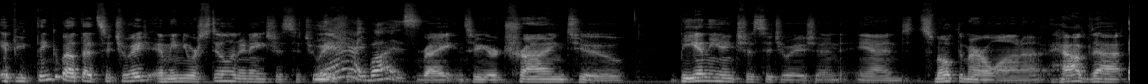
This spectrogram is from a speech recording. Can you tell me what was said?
if you think about that situation, I mean, you were still in an anxious situation. yeah i was Right. And so you're trying to be in the anxious situation and smoke the marijuana, have that.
